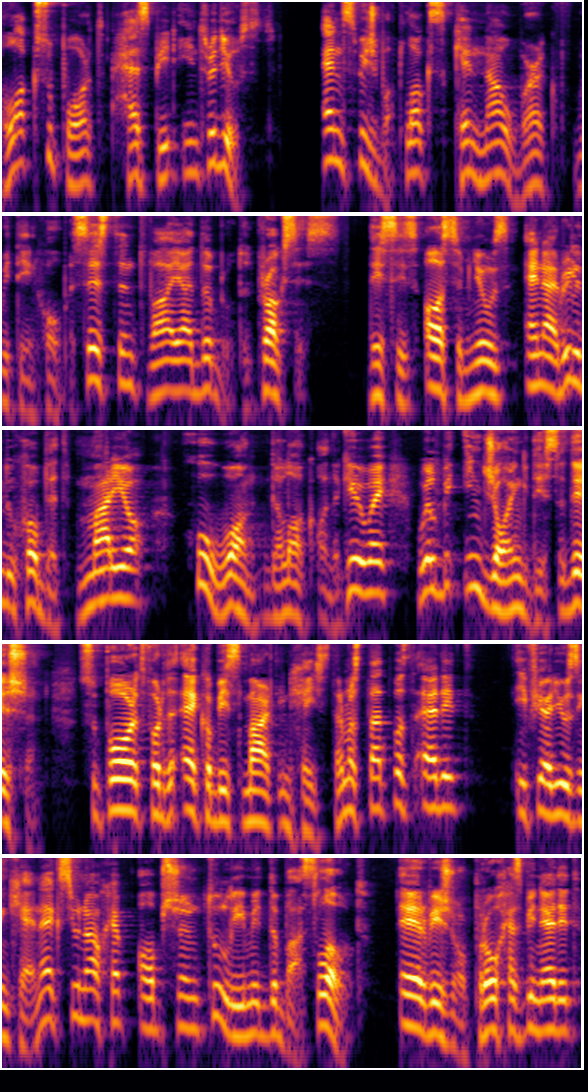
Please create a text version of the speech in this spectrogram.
lock support has been introduced, and SwitchBot locks can now work within Home Assistant via the Bluetooth proxies. This is awesome news, and I really do hope that Mario, who won the lock on the giveaway, will be enjoying this addition. Support for the Ecobee Smart Enhanced Thermostat was added. If you are using KNX, you now have option to limit the bus load. Air Visual Pro has been added,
